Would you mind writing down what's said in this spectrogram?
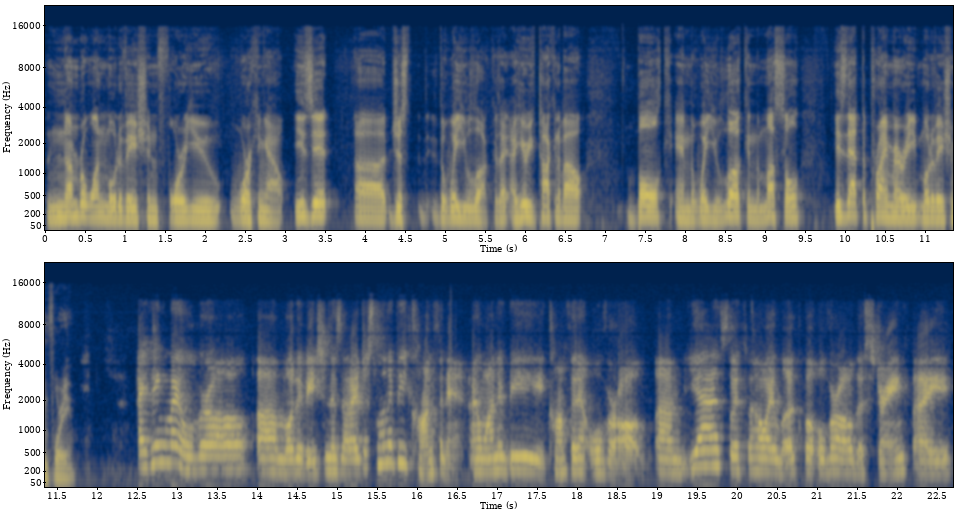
number one motivation for you working out? Is it uh, just the way you look? Because I, I hear you talking about bulk and the way you look and the muscle. Is that the primary motivation for you? I think my overall uh, motivation is that I just want to be confident. I want to be confident overall. Um, yes, with how I look, but overall the strength. I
